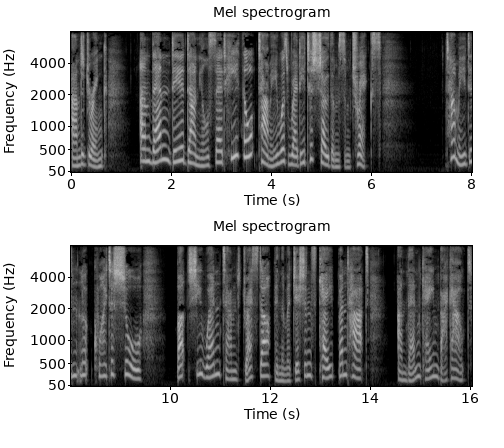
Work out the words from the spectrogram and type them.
and a drink, and then dear Daniel said he thought Tammy was ready to show them some tricks. Tammy didn't look quite as sure but she went and dressed up in the magician's cape and hat, and then came back out.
